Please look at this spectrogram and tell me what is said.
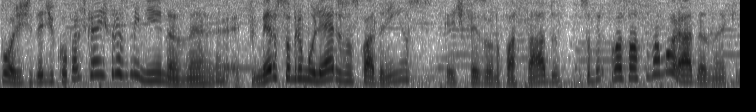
pô, a gente dedicou praticamente para as meninas, né? É, Primeiro sobre mulheres nos quadrinhos, que a gente fez ano passado, sobre com as nossas namoradas, né? Que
